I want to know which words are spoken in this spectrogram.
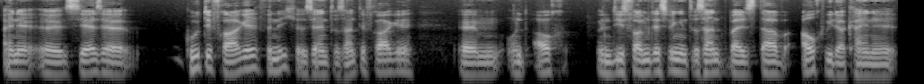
eine äh, sehr, sehr gute Frage, finde ich, eine sehr interessante Frage ähm, und auch und die ist vor allem deswegen interessant, weil es da auch wieder keine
